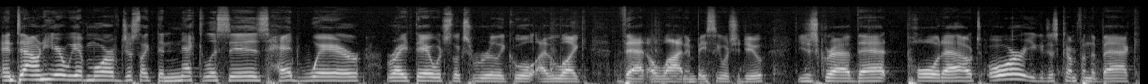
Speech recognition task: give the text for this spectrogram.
And down here we have more of just like the necklaces, headwear right there, which looks really cool. I like that a lot. And basically what you do, you just grab that, pull it out, or you could just come from the back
